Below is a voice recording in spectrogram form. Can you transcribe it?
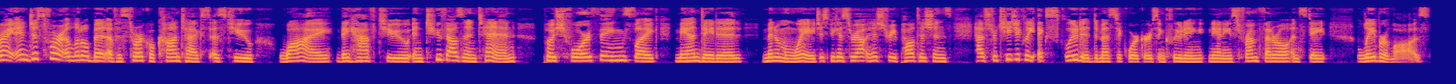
Right. And just for a little bit of historical context as to why they have to, in 2010, push for things like mandated minimum wage is because throughout history, politicians have strategically excluded domestic workers, including nannies, from federal and state labor laws.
